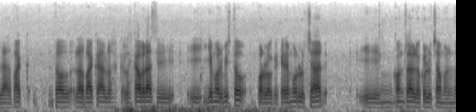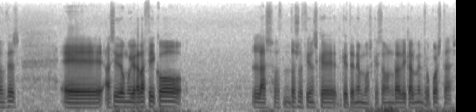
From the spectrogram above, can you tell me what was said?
las, las, vacas, las cabras y, hemos visto por lo que queremos luchar y en contra de lo que luchamos. Entonces eh, ha sido muy gráfico las dos opciones que, tenemos, que son radicalmente opuestas.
